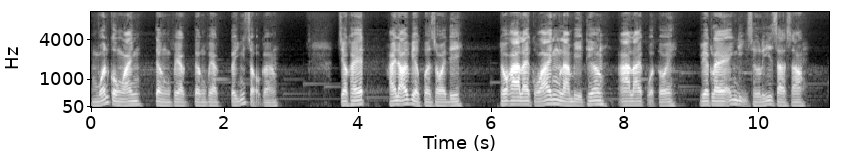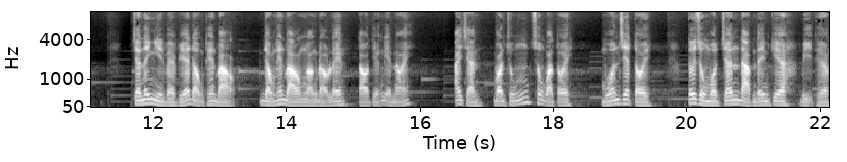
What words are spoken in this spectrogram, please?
muốn cùng anh từng việc từng việc tính sổ cả. Trước hết, hãy nói việc vừa rồi đi. Thuộc hạ lại của anh làm bị thương, a lai của tôi. Việc này anh định xử lý ra sao? Trần Ninh nhìn về phía Đồng Thiên Bảo. Đồng Thiên Bảo ngẩng đầu lên, to tiếng để nói. Anh Trần, bọn chúng xông vào tôi, muốn giết tôi. Tôi dùng một chân đạp lên kia, bị thương.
